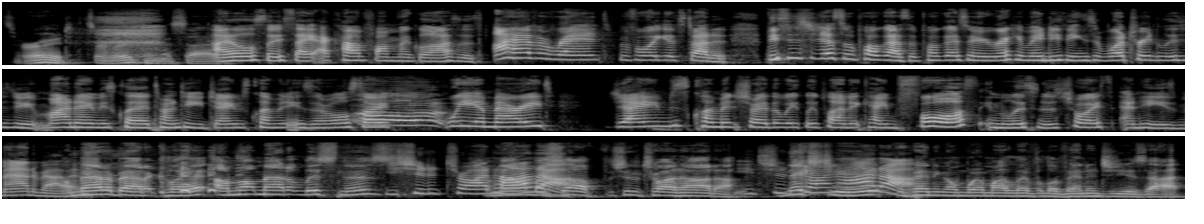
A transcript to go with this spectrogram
It's rude. It's a rude thing to say. I also say I can't find my glasses. I have a rant before we get started. This is just a podcast, a podcast where we recommend you things to watch, read, and listen to. My name is Claire Tonti. James Clement is there also. Oh! We are married. James Clement show The Weekly Planet came fourth in the listener's choice, and he is mad about it. I'm mad about it, Claire. I'm not mad at listeners. You should have tried I'm mad harder. at myself. Should have tried harder. You should Next year, harder. depending on where my level of energy is at,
